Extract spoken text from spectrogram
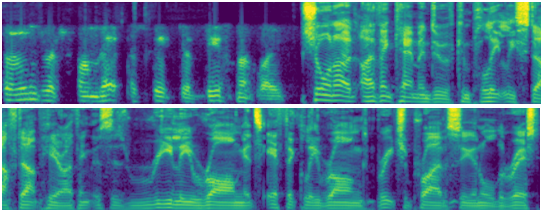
dangerous from that perspective, definitely. Shaun, I, I think Kathmandu have completely stuffed up here. I think this is really wrong. It's ethically wrong, breach of privacy and all the rest.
